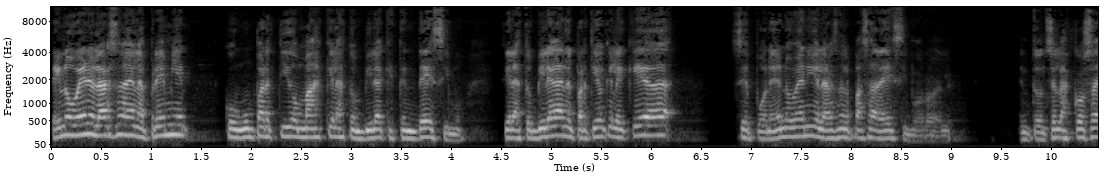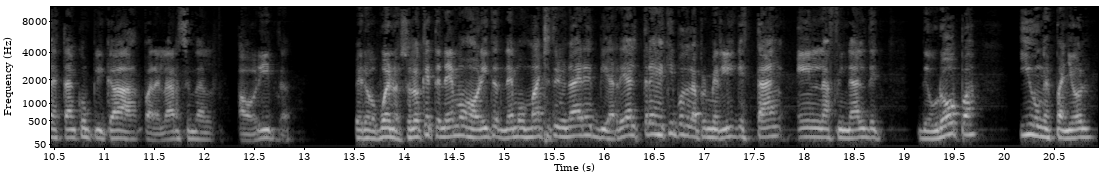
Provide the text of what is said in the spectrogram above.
En noveno el Arsenal en la Premier con un partido más que el Aston Villa que está en décimo. Si el Aston Villa gana el partido que le queda, se pone de noveno y el Arsenal pasa a décimo, Entonces las cosas están complicadas para el Arsenal ahorita. Pero bueno, eso es lo que tenemos ahorita. Tenemos Manchester United, Villarreal, tres equipos de la Premier League están en la final de, Europa y un español.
